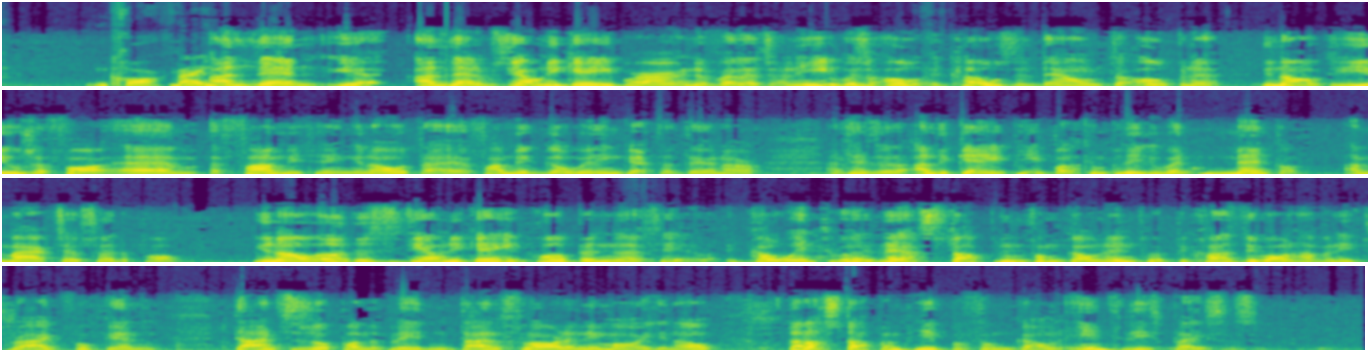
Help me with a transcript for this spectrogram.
In Cork. Right. And then yeah, and then it was the only gay bar in the village, and he was o- closed it down to open it, you know, to use it for um, a family thing, you know, that a family can go in, get their dinner, and things like that. And the gay people completely went mental and marched outside the pub. You know, oh, this is the only gay pub in the city. Go into it. They're not stopping them from going into it because they won't have any drag fucking dances up on the bleeding dance floor anymore. You know, they're not stopping people from going into these places.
